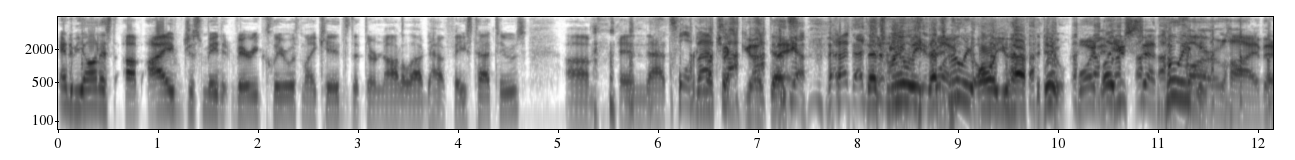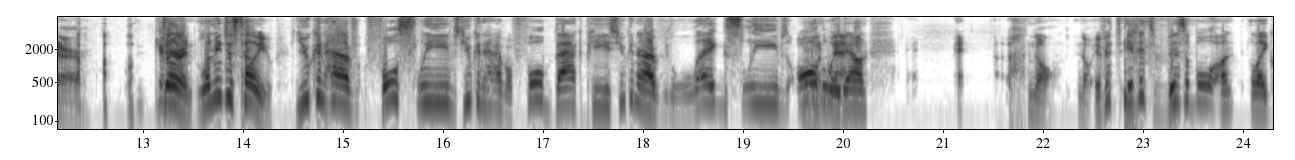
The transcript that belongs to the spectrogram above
And to be honest, um, I've just made it very clear with my kids that they're not allowed to have face tattoos. Um, and that's well, pretty that's much a good that's, thing. Yeah, that, that's, that's really that's really all you have to do. Boy, did like, you set the bar me. high there, Darren. Let me just tell you, you can have full sleeves, you can have a full back piece, you can have leg sleeves all the way neck? down. Eh, no, no. If it's if it's visible on like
